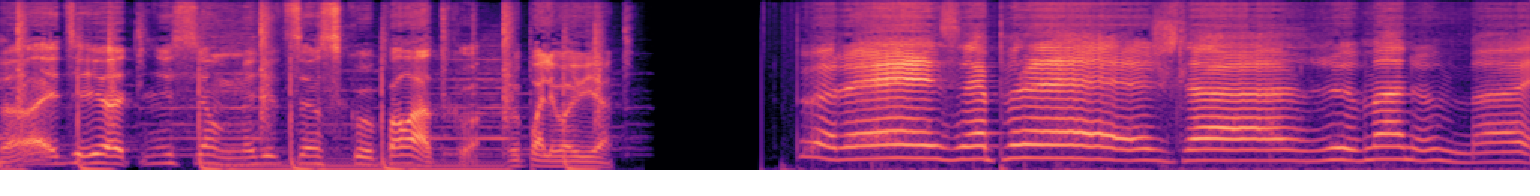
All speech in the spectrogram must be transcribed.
Давайте ее отнесем в медицинскую палатку, выпаливаю я. Прeze, прежда, люма, люма,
